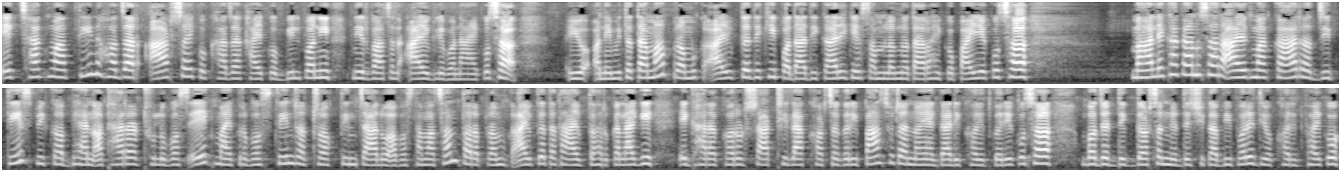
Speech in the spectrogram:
एक छाकमा तीन हजार आठ सयको खाजा खाएको बिल पनि निर्वाचन आयोगले बनाएको छ। यो अनियमिततामा प्रमुख आयुक्तदेखि पदाधिकारीकै संलग्नता रहेको पाइएको छ। महालेखाका अनुसार आयोगमा कार र जीप तीस पिकअप भ्यान अठार ठूलो बस एक माइक्रो बस तीन र ट्रक तीन चालू अवस्थामा छन् तर प्रमुख आयुक्त तथा आयुक्तहरूका लागि एघार करोड़ साठी लाख खर्च गरी पाँचवटा नयाँ गाड़ी खरिद गरिएको छ। बजेट दिग्दर्शन निर्देशिका विपरीत यो खरिद भएको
